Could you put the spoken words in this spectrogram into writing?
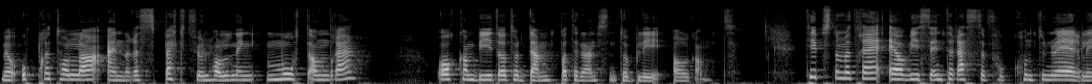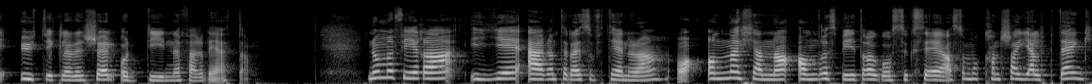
med å opprettholde en respektfull holdning mot andre, og kan bidra til å dempe tendensen til å bli arrogant. Tips nummer tre er å vise interesse for kontinuerlig utvikle deg sjøl og dine ferdigheter. Nummer fire gi æren til de som fortjener det, og anerkjenne andres bidrag og suksesser som kanskje har hjulpet deg.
